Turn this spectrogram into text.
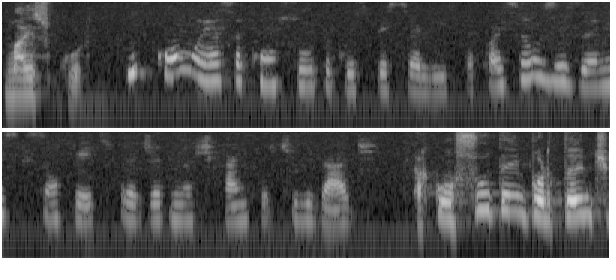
mais curto como é essa consulta com o especialista? Quais são os exames que são feitos para diagnosticar a infertilidade? A consulta é importante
